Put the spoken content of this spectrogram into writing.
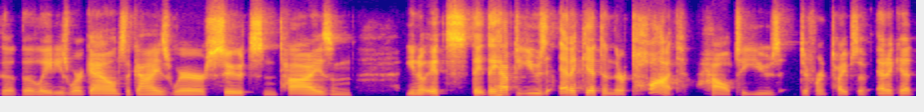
the the ladies wear gowns, the guys wear suits and ties, and you know, it's they they have to use etiquette, and they're taught how to use different types of etiquette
